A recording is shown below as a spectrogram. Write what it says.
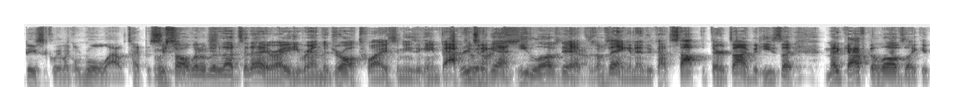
basically like a rollout type of We saw a little bit of that today, right? He ran the draw twice and he came back Three to it again. He loves, yeah, Yeah. that's what I'm saying. And then it got stopped the third time. But he's like, Metcalf loves, like, if,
